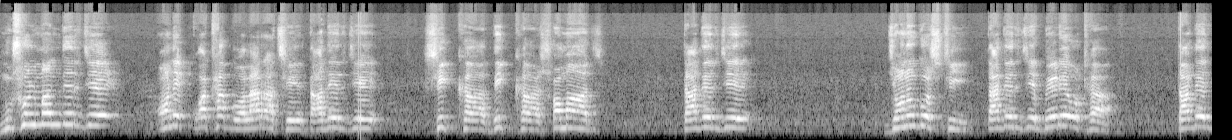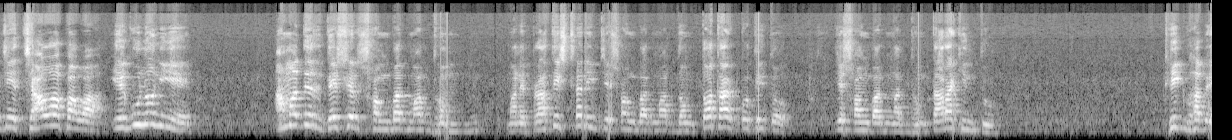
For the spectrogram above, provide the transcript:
মুসলমানদের যে অনেক কথা বলার আছে, তাদের যে শিক্ষা, দীক্ষা, সমাজ, তাদের যে জনগোষ্ঠী, তাদের যে বেড়ে ওঠা, তাদের যে চাওয়া পাওয়া, এগুলো নিয়ে আমাদের দেশের সংবাদ মাধ্যম মানে প্রাতিষ্ঠানিক যে সংবাদ মাধ্যম তথাকথিত যে সংবাদ মাধ্যম, তারা কিন্তু ঠিকভাবে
